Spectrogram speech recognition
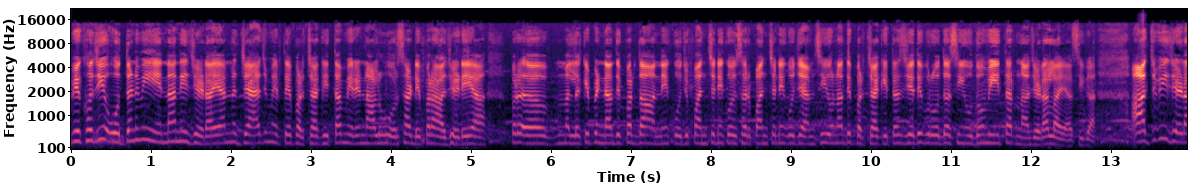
ਵੇਖੋ ਜੀ ਉਦਣ ਵੀ ਇਹਨਾਂ ਨੇ ਜਿਹੜਾ ਆ ਨਜਾਇਜ਼ ਮੇਰੇ ਤੇ ਪਰਚਾ ਕੀਤਾ। ਮੇਰੇ ਨਾਲ ਹੋਰ ਸਾਡੇ ਭਰਾ ਜਿਹੜੇ ਆ, ਪਰ- ਮਤਲਬ ਕਿ ਪਿੰਡਾਂ ਦੇ ਪ੍ਰਧਾਨ ਨੇ ਕੁਝ, ਪੰਚ ਨੇ ਕੁਝ, ਸਰਪੰਚ ਨੇ ਕੁਝ ਐਮਸੀ ਉਹਨਾਂ ਦੇ ਪਰਚਾ ਕੀਤਾ ਸੀ। ਜਿਹਦੇ ਵਿਰੋਧ ਅਸੀਂ ਉਦੋਂ ਵੀ ਧਰਨਾ ਜਿਹੜਾ ਲਾਇਆ ਸੀਗਾ। ਅੱਜ ਵੀ ਜਿਹੜਾ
